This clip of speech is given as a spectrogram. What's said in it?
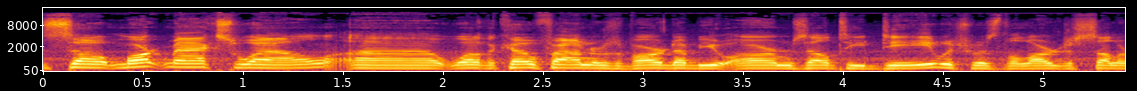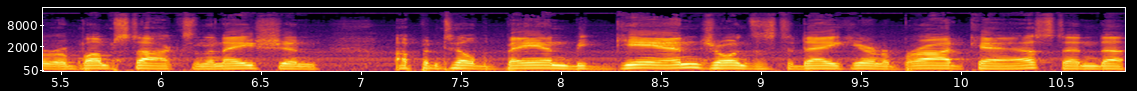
so Mark Maxwell, uh, one of the co-founders of RW Arms Ltd., which was the largest seller of bump stocks in the nation up until the ban began, joins us today here on a broadcast, and uh,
